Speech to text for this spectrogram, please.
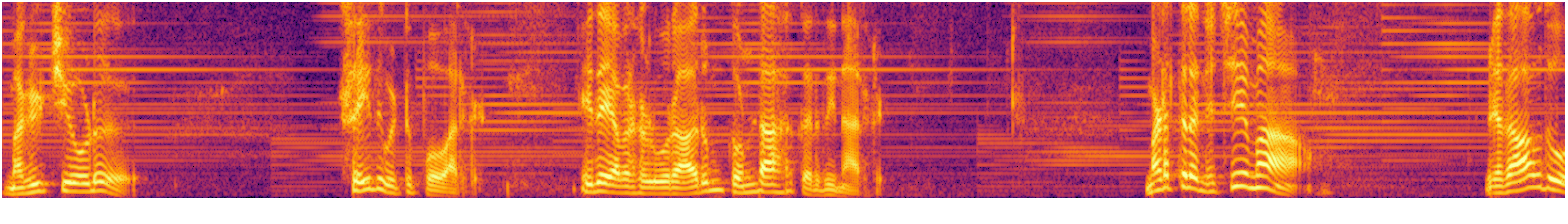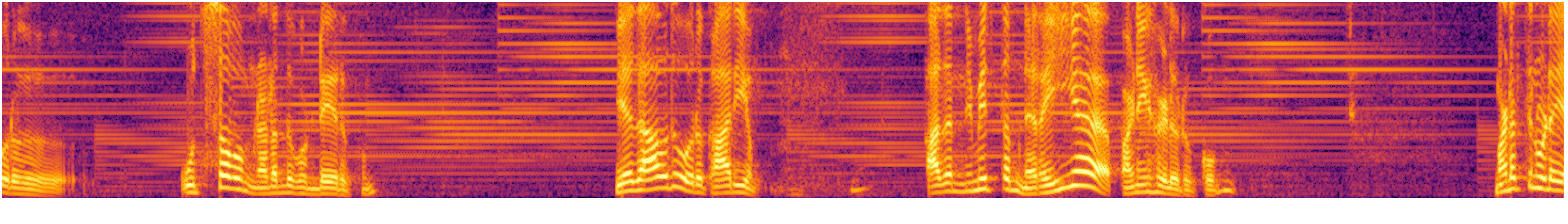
மகிழ்ச்சியோடு செய்துவிட்டு போவார்கள். இதை அவர்கள் ஒரு அரும் தொண்டாக கருதினார்கள். மடத்தில் நிச்சயமா ஏதாவது ஒரு உற்சவம் நடந்து கொண்டே இருக்கும். ஏதாவது ஒரு காரியம். அதன் நிமித்தம் நிறைய பணிகள் இருக்கும். மடத்தினுடைய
